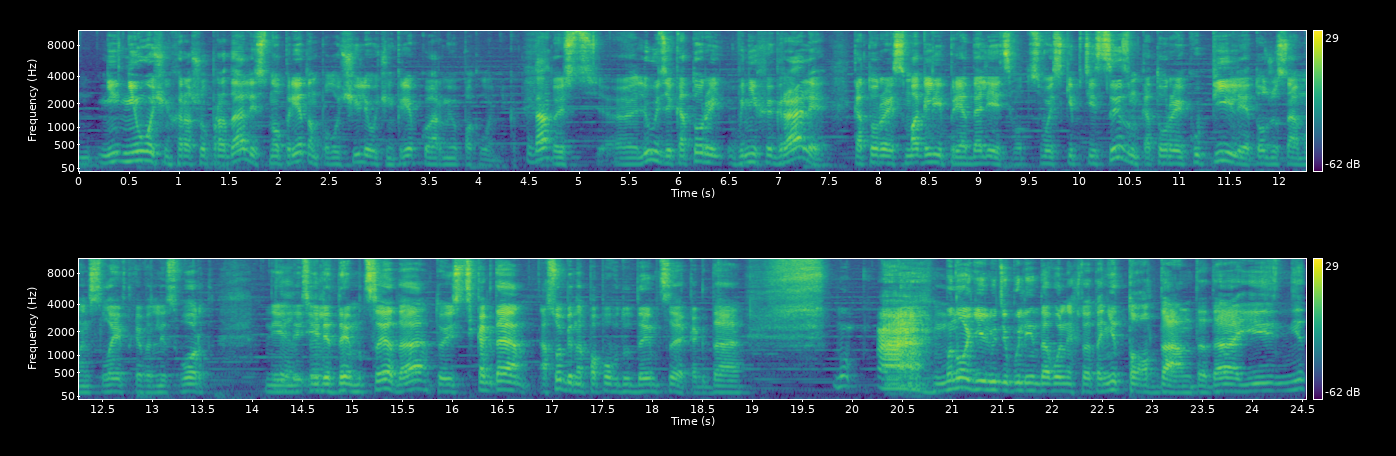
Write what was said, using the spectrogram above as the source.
не, не очень хорошо продались, но при этом получили очень крепкую армию поклонников. Да. То есть э, люди, которые в них играли, которые смогли преодолеть вот свой скептицизм, которые купили тот же самый Enslaved Heavenly Sword или, DMC. или DMC, да, то есть когда, особенно по поводу DMC, когда ну, многие люди были недовольны, что это не тот Данте, да, и не,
